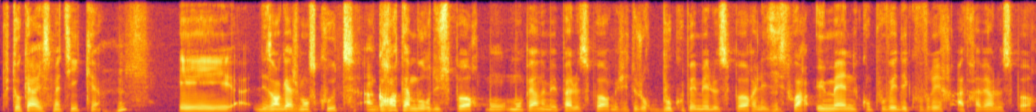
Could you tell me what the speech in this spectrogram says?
plutôt charismatiques. -hmm et des engagements scouts, un grand amour du sport. Bon, mon père n'aimait pas le sport, mais j'ai toujours beaucoup aimé le sport et les histoires humaines qu'on pouvait découvrir à travers le sport.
